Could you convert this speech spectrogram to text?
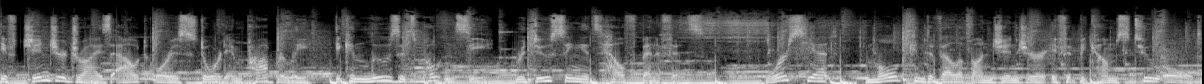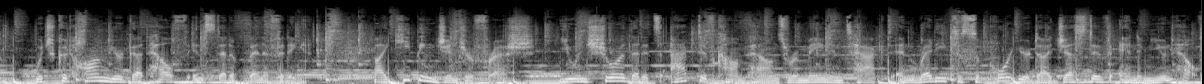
If ginger dries out or is stored improperly, it can lose its potency, reducing its health benefits. Worse yet, mold can develop on ginger if it becomes too old, which could harm your gut health instead of benefiting it. By keeping ginger fresh, you ensure that its active compounds remain intact and ready to support your digestive and immune health.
